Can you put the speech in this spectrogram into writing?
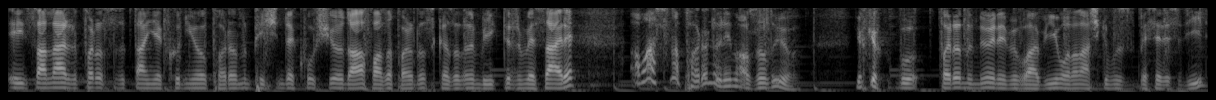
insanlar parasızlıktan yakınıyor, paranın peşinde koşuyor, daha fazla para nasıl kazanırım, biriktiririm vesaire. Ama aslında paranın önemi azalıyor. Yok yok bu paranın ne önemi var, mühim olan aşkımız meselesi değil.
